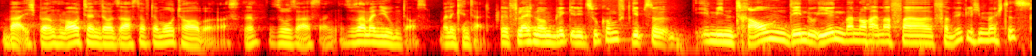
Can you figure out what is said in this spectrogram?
war ich bei irgendeinem Autohändler und saß auf der Motorhaube oder was. Ne? So sah es dann. So sah meine Jugend aus, meine Kindheit. Vielleicht noch ein Blick in die Zukunft. Gibt es irgendwie einen Traum, den du irgendwann noch einmal ver verwirklichen möchtest?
